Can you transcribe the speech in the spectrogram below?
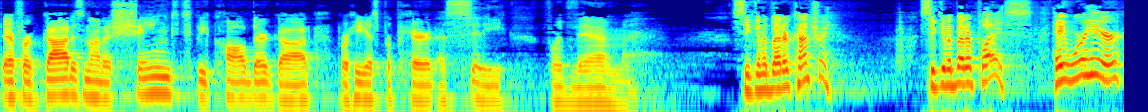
Therefore, God is not ashamed to be called their God, for he has prepared a city for them. Seeking a better country. Seeking a better place. Hey, we're here.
